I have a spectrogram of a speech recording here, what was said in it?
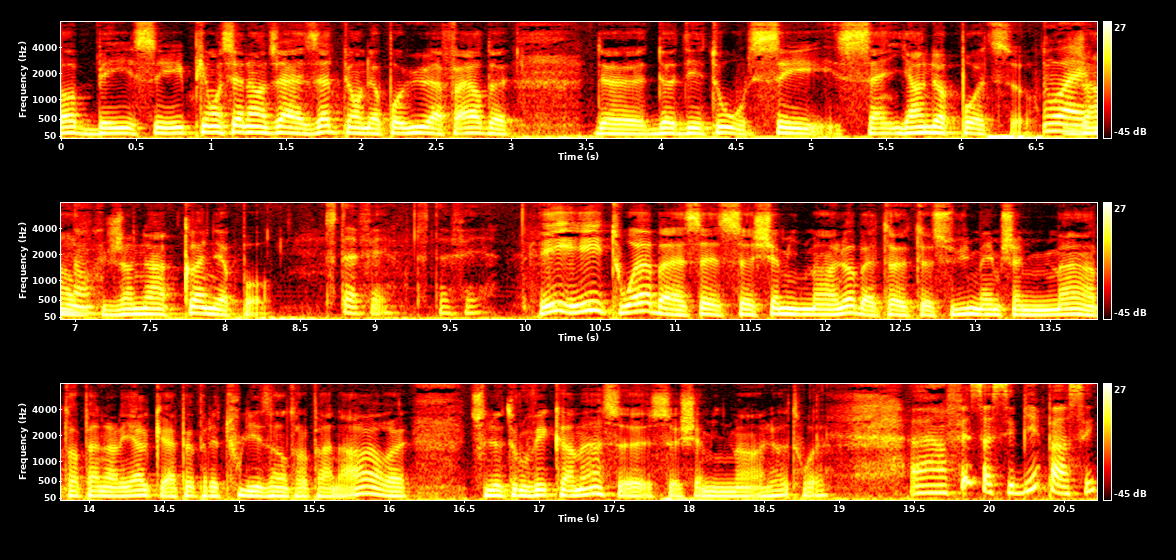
A, B, C, puis on s'est rendu à Z, puis on n'a pas eu à faire de, de, de détour. Il y en a pas de ça. Ouais, J'en- non. Je n'en connais pas. Tout à fait, tout à fait. Et, et toi, ben, ce, cheminement-là, ben, tu as, suivi le même cheminement entrepreneurial qu'à peu près tous les entrepreneurs. Euh, Tu l'as trouvé comment, ce, ce cheminement-là, toi? Euh, en fait, ça s'est bien passé.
